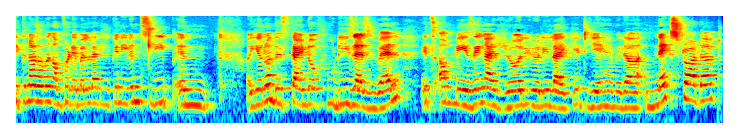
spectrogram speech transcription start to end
इतना ज़्यादा कंफर्टेबल है you can even sleep in you know this kind of hoodies as well it's amazing I really really like it ये है मेरा नेक्स्ट product.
